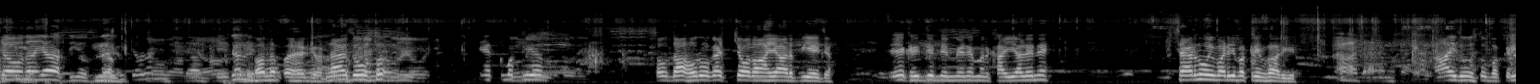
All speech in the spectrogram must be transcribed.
14000 ਦੀ ਹੋ ਗਈ। ਹੱਲ ਪੈਸੇ ਗਿਆ ਲੈ ਦੋਸਤੋ ਇੱਕ ਬੱਕਰੀ ਦਾ ਸੌਦਾ ਹੋਰ ਹੋ ਗਿਆ 14000 ਰੁਪਏ ਚ। ਇਹ ਖਰੀਦੀ ਨਿੰਮੇ ਨੇ ਮਨਖਾਈ ਵਾਲੇ ਨੇ। ਸਾਈਡ ਨੂੰ ਹੀ ਮਾੜੀ ਜਿਹੀ ਬੱਕਰੀ ਵਿਖਾ ਦਈਏ। ਆਹ ਹੀ ਦੋਸਤੋ ਬੱਕਰੀ।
